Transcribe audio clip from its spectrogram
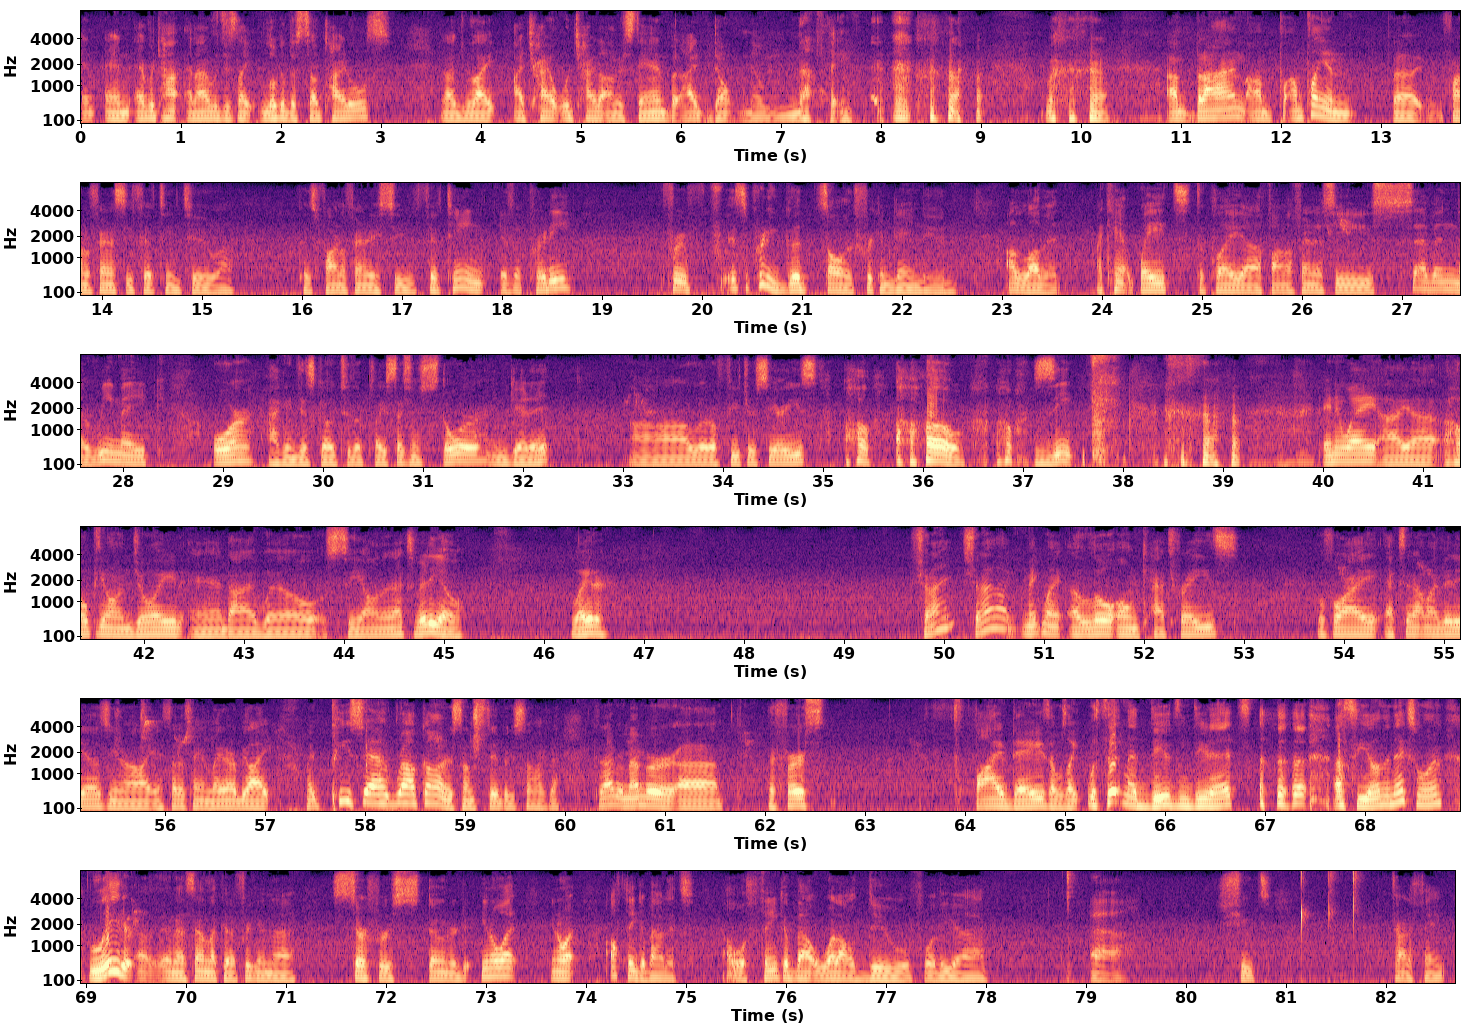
and and every time and I would just like look at the subtitles and I'd be like I try would try to understand but I don't know nothing. um, but I'm I'm I'm playing uh, Final Fantasy 15 too because Final Fantasy 15 is a pretty it's a pretty good solid freaking game dude. I love it. I can't wait to play uh, Final Fantasy 7 the remake or I can just go to the PlayStation Store and get it. A uh, little future series. Oh, oh, oh, Zeke. anyway, I uh, hope you all enjoyed, and I will see you on the next video. Later. Should I should I like make my a little own catchphrase? before I exit out my videos. You know, like instead of saying later, I'd be like, like peace out, rock on, or some stupid stuff like that. Because I remember uh, the first five days, I was like, what's up, my dudes and dudettes? I'll see you on the next one later. Uh, and I sound like a freaking uh, surfer stoner. You know what? You know what? I'll think about it. I will think about what I'll do for the uh, uh, shoots. I'm trying to think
